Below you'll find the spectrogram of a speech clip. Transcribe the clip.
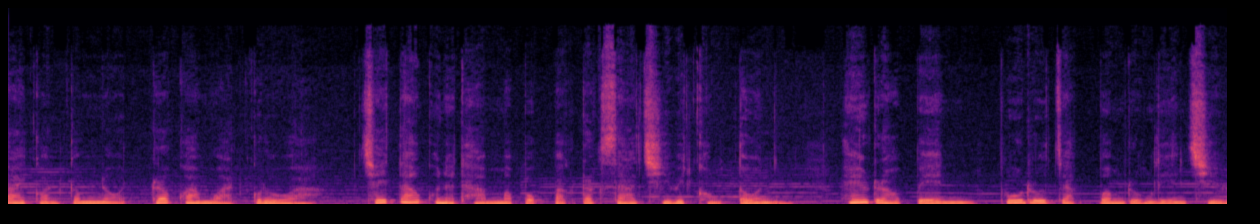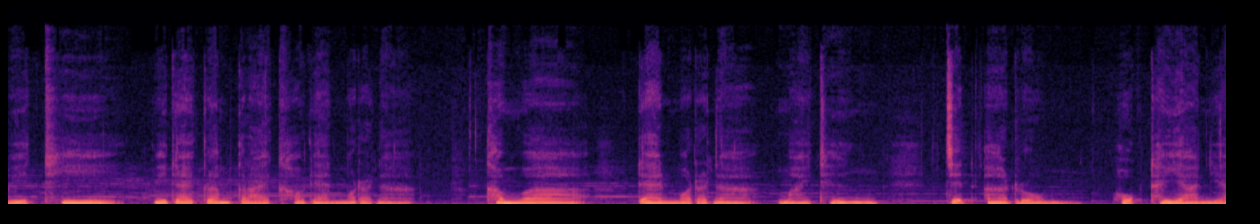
ตายก่อนกำหนด เพราะความหวาดกลัว ใช้เต้าคุณธรรมมาปกปักรักษาชีวิตของตน ให้เราเป็นผู้รู้จักบำรุงเลี้ยงชีวิตที่ไม่ได้กล้ำกลายเข้าแดนมรณะคำว่า แดนมรณะหมายถึงเจ็ดอารมณ์หกทยานอย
